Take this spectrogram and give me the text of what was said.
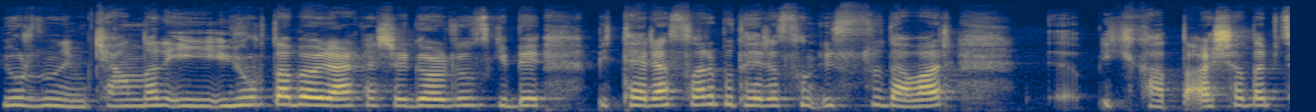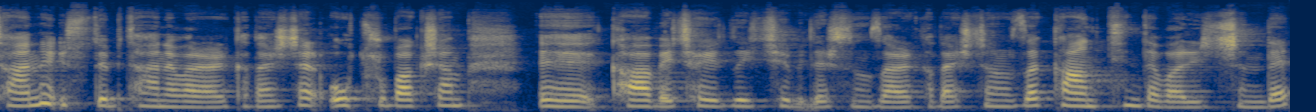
yurdun imkanları iyi. Yurtta böyle arkadaşlar gördüğünüz gibi bir teras var. Bu terasın üstü de var. E, iki katlı aşağıda bir tane üstte bir tane var arkadaşlar. Oturup akşam e, kahve çayı da içebilirsiniz arkadaşlarınızla. Kantin de var içinde.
